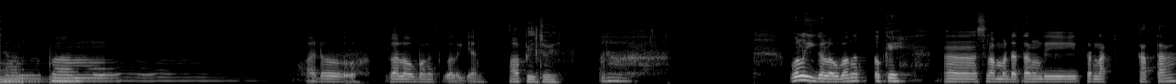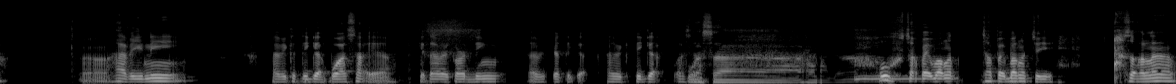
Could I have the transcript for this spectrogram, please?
tanpamu. Waduh, galau banget gue lagian. Api cuy. Aduh, gue lagi galau banget. Oke, eh, selamat datang di Ternak Kata. Eh, hari ini hari ketiga puasa ya. Kita recording hari ketiga, hari ketiga puasa. Puasa Ramadan. Uh, capek banget, capek banget cuy. Soalnya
